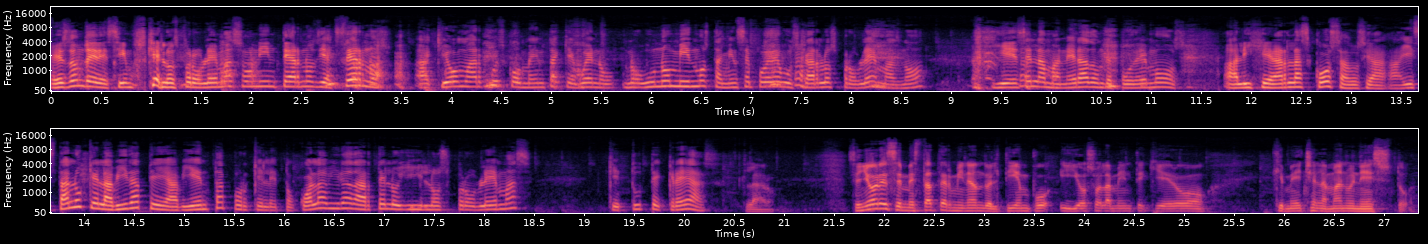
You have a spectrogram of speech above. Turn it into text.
es donde decimos que los problemas son internos y externos. Aquí Omar pues comenta que, bueno, no, uno mismo también se puede buscar los problemas, ¿no? Y esa es la manera donde podemos aligerar las cosas. O sea, ahí está lo que la vida te avienta porque le tocó a la vida dártelo y los problemas que tú te creas. Claro. Señores, se me está terminando el tiempo y yo solamente quiero que me echen la mano en esto.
